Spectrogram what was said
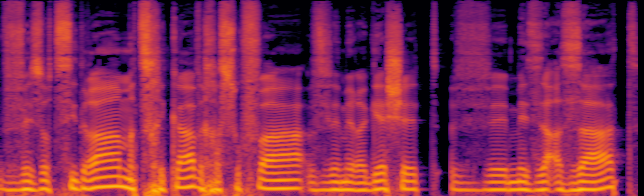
וזאת סדרה מצחיקה וחשופה ומרגשת ומזעזעת,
